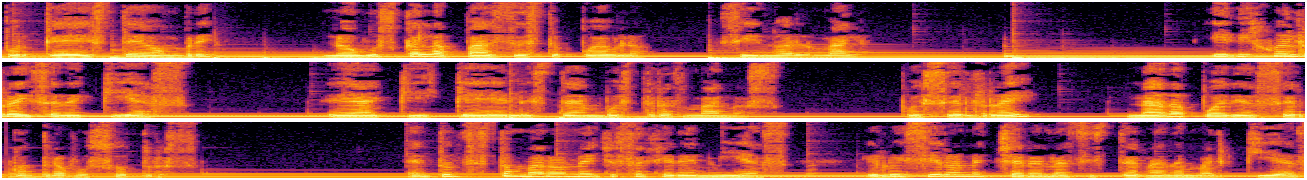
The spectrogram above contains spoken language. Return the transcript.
porque este hombre no busca la paz de este pueblo, sino el mal. Y dijo el rey Sedequías, He aquí que él está en vuestras manos, pues el rey nada puede hacer contra vosotros. Entonces tomaron ellos a Jeremías y lo hicieron echar en la cisterna de Malquías,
